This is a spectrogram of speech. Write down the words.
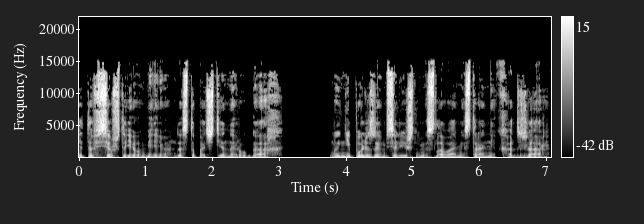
«Это все, что я умею, достопочтенный Ругах. Мы не пользуемся лишними словами, странник Хаджар.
